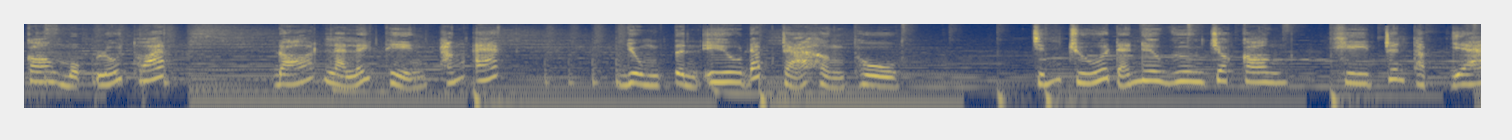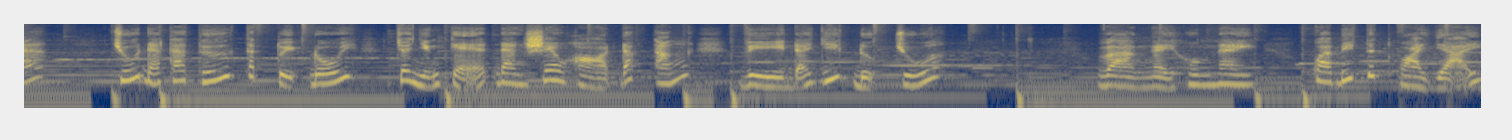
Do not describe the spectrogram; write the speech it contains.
con một lối thoát. Đó là lấy thiện thắng ác. Dùng tình yêu đáp trả hận thù. Chính chúa đã nêu gương cho con khi trên thập giá chúa đã tha thứ cách tuyệt đối cho những kẻ đang gieo hò đắc thắng vì đã giết được chúa. Và ngày hôm nay, qua bí tích hòa giải,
